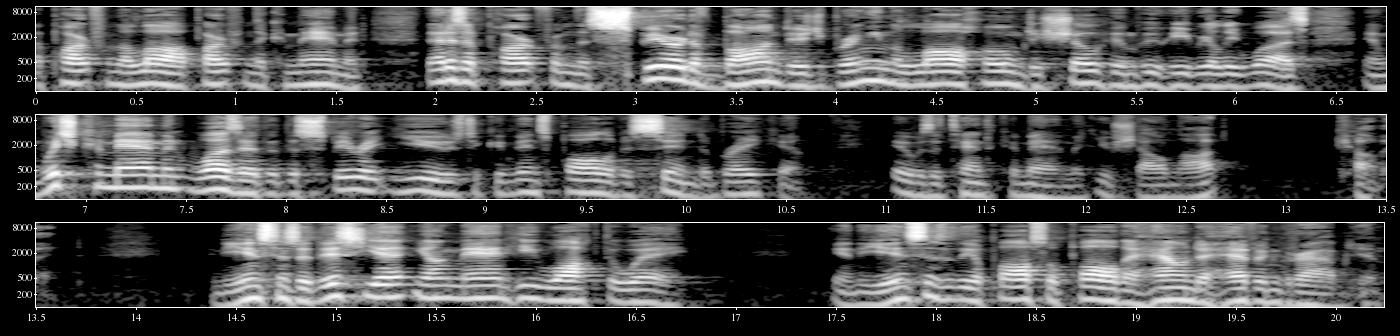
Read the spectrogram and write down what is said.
apart from the law, apart from the commandment. That is apart from the spirit of bondage bringing the law home to show him who he really was. And which commandment was it that the Spirit used to convince Paul of his sin to break him? It was the tenth commandment you shall not covet. In the instance of this young man, he walked away. In the instance of the Apostle Paul, the hound of heaven grabbed him,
